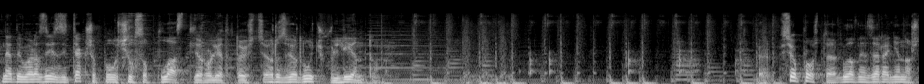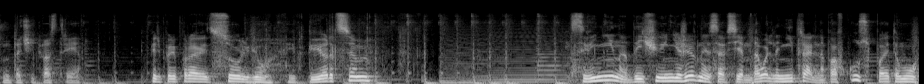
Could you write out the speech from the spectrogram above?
Надо его разрезать так, чтобы получился пласт для рулета, то есть развернуть в ленту. Все просто, главное заранее нож наточить острее. Теперь приправить солью и перцем. Свинина, да еще и не жирная совсем, довольно нейтрально по вкусу, поэтому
